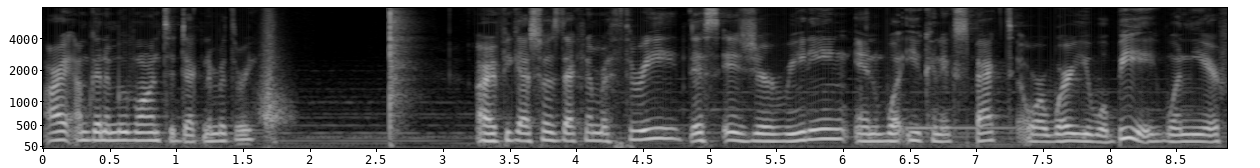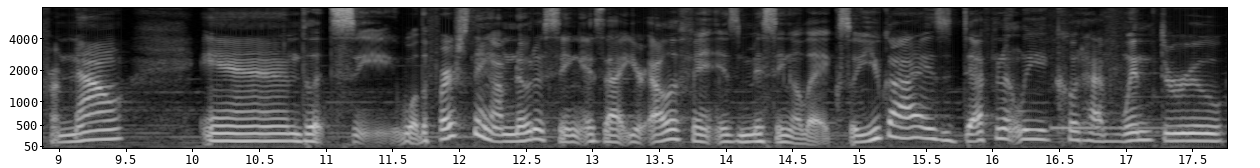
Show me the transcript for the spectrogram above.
All right, I'm going to move on to deck number three. All right, if you guys chose deck number three, this is your reading and what you can expect or where you will be one year from now. And let's see. Well, the first thing I'm noticing is that your elephant is missing a leg. So you guys definitely could have went through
